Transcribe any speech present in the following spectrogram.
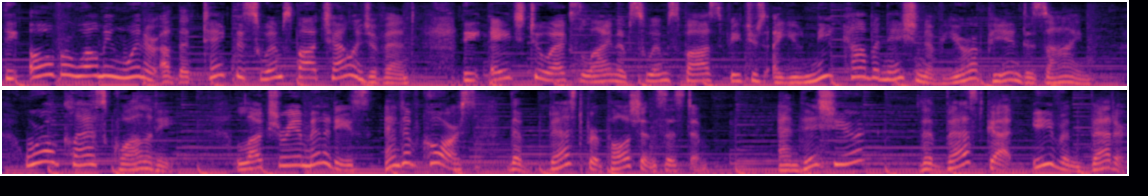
The overwhelming winner of the Take the Swim Spa Challenge event, the H2X line of swim spas features a unique combination of European design, world class quality, luxury amenities, and of course, the best propulsion system. And this year, the best got even better.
